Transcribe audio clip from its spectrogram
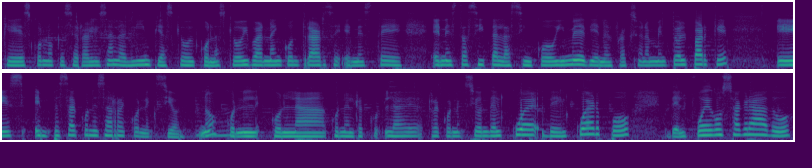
que es con lo que se realizan las limpias, que hoy, con las que hoy van a encontrarse en este este, en esta cita a las cinco y media en el fraccionamiento del parque, es empezar con esa reconexión, ¿no? con, con, la, con el, la reconexión del, del cuerpo, del fuego sagrado,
